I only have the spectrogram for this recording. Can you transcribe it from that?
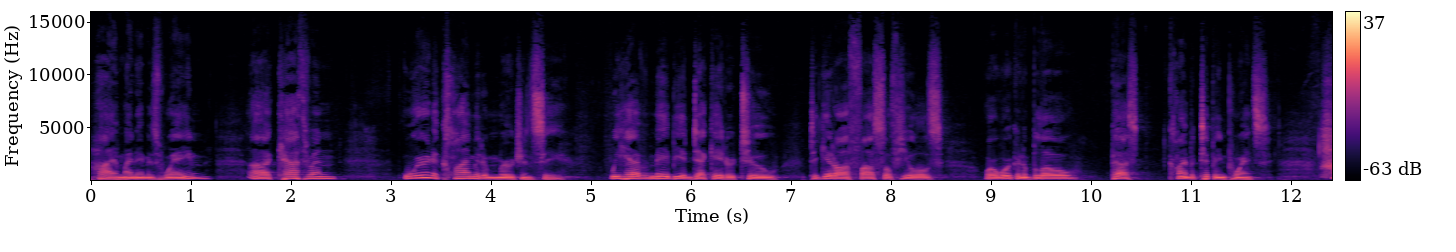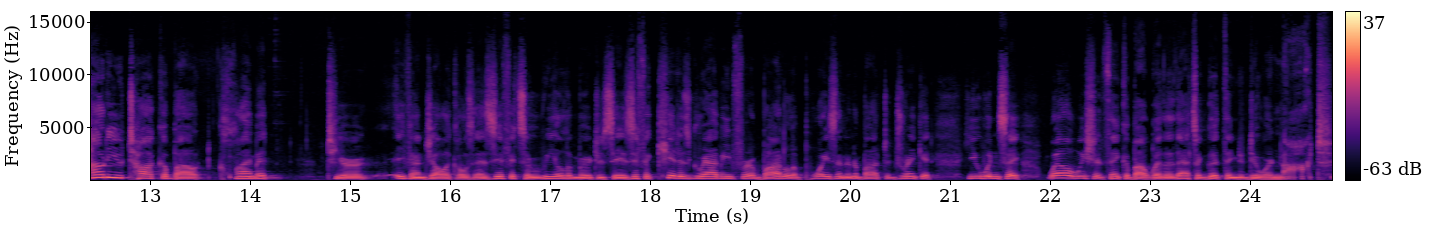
Hi, my name is Wayne. Uh, Katharine, we're in a climate emergency. We have maybe a decade or two to get off fossil fuels, or we're going to blow past climate tipping points. How do you talk about climate to your evangelicals as if it's a real emergency, as if a kid is grabbing for a bottle of poison and about to drink it. You wouldn't say, well, we should think about whether that's a good thing to do or not.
